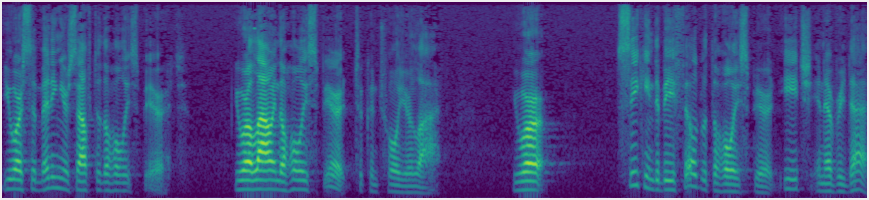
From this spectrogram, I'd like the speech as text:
you are submitting yourself to the Holy Spirit. You are allowing the Holy Spirit to control your life. You are seeking to be filled with the Holy Spirit each and every day.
